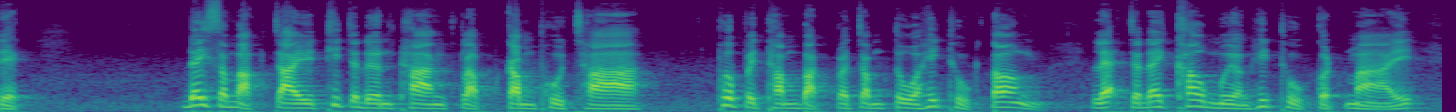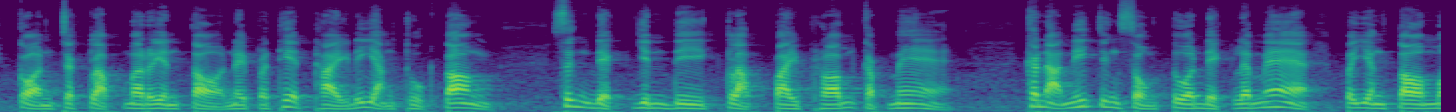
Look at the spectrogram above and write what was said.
เด็ก ได้สมัครใจที่จะเดินทางกลับกัมพูชา เพื่อไปทำบัตรประจำตัวให้ถูกต้อง และจะได้เข้าเมืองให้ถูกกฎหมาย ก่อนจะกลับมาเรียนต่อในประเทศไทยได้อย่างถูกต้อง ซึ่งเด็กยินดีกลับไปพร้อมกับแม่ขณะนี้จึงส่งตัวเด็กและแม่ไปยังตอม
